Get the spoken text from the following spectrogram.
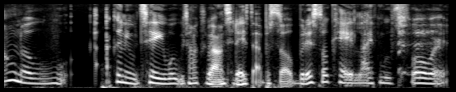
I don't know. I couldn't even tell you what we talked about in today's episode, but it's okay. Life moves forward.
